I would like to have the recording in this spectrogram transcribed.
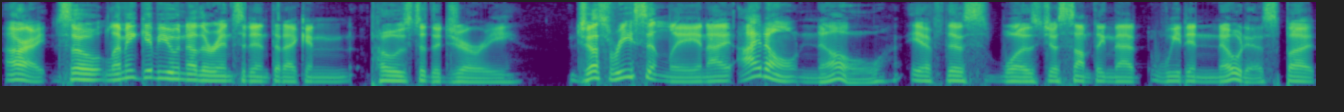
All right, so let me give you another incident that I can pose to the jury. Just recently, and I, I don't know if this was just something that we didn't notice, but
